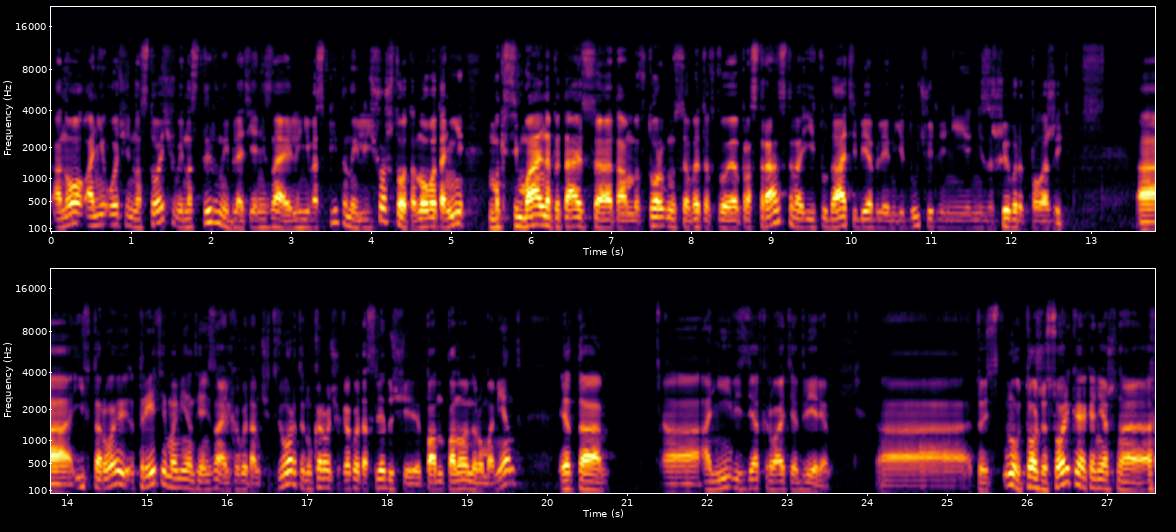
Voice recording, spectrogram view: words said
оно, они очень настойчивые, настырные, блядь, я не знаю, или невоспитанные, или еще что-то, но вот они максимально пытаются там вторгнуться в это, в твое пространство, и туда тебе, блин, еду чуть ли не, не за шиворот положить. А, и второй, третий момент, я не знаю, или какой там четвертый, ну, короче, какой-то следующий по, по номеру момент, это а, они везде открывают тебе двери. А, то есть, ну, тоже сорькая, конечно,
